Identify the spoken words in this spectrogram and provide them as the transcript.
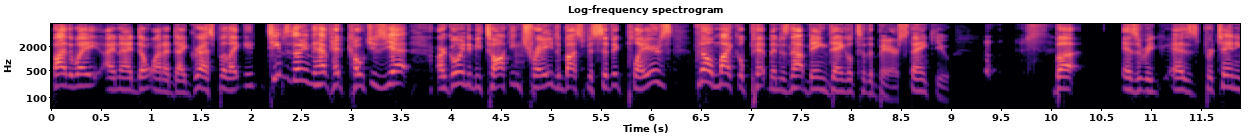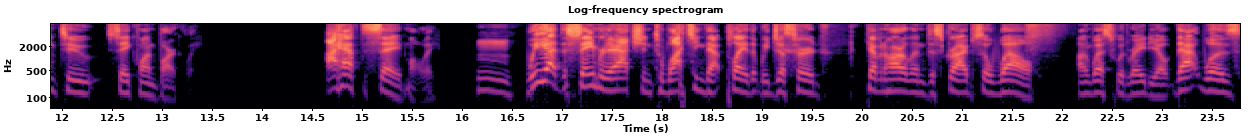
by the way, and I don't want to digress, but like teams that don't even have head coaches yet are going to be talking trades about specific players. No, Michael Pittman is not being dangled to the Bears. Thank you. But as a, as pertaining to Saquon Barkley, I have to say, Mully, Hmm. we had the same reaction to watching that play that we just heard Kevin Harlan describe so well on Westwood Radio. That was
